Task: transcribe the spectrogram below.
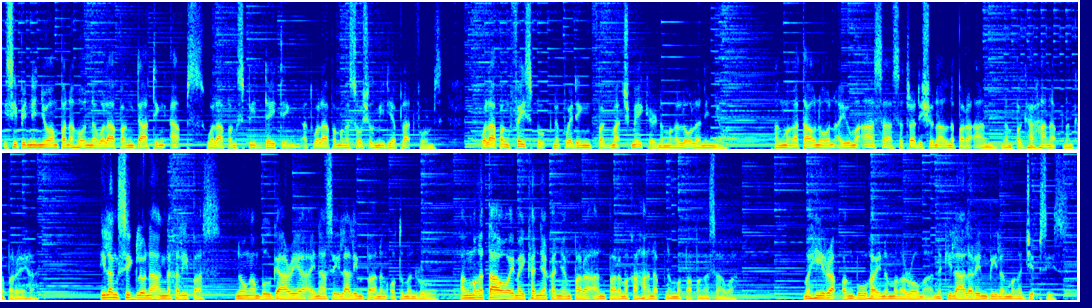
Isipin ninyo ang panahon na wala pang dating apps, wala pang speed dating, at wala pang mga social media platforms. Wala pang Facebook na pwedeng pag-matchmaker ng mga lola ninyo. Ang mga tao noon ay umaasa sa tradisyonal na paraan ng paghahanap ng kapareha. Ilang siglo na ang nakalipas, noong ang Bulgaria ay nasa ilalim pa ng Ottoman rule. Ang mga tao ay may kanya-kanyang paraan para makahanap ng mapapangasawa. Mahirap ang buhay ng mga Roma na kilala rin bilang mga gypsies.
